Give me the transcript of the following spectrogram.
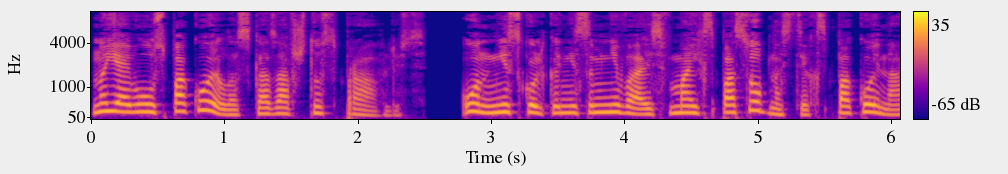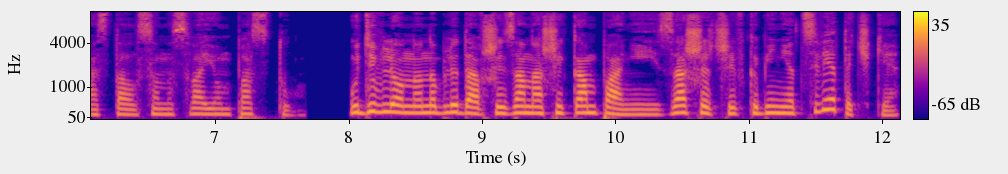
но я его успокоила, сказав, что справлюсь. Он, нисколько не сомневаясь в моих способностях, спокойно остался на своем посту. Удивленно наблюдавший за нашей компанией, зашедший в кабинет Светочки,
